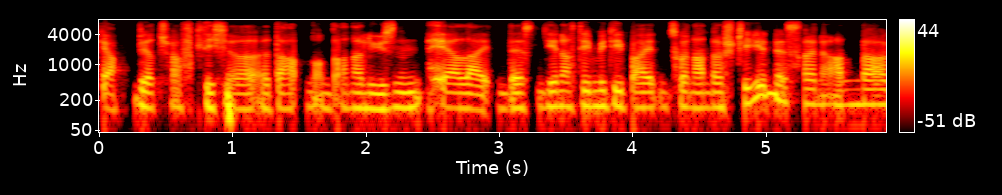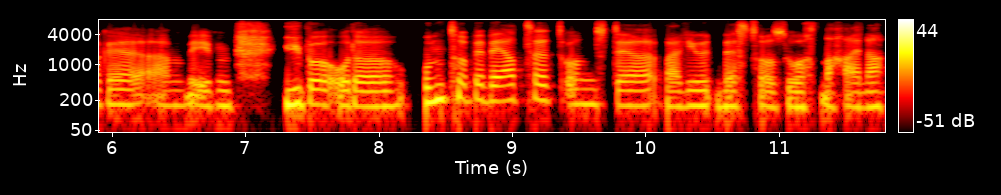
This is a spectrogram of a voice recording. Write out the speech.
ja, wirtschaftlicher äh, Daten und Analysen herleiten lässt. Und je nachdem, wie die beiden zueinander stehen, ist eine Anlage ähm, eben über- oder unterbewertet und der Value Investor sucht nach einer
